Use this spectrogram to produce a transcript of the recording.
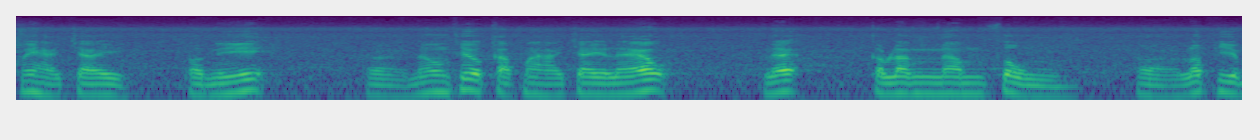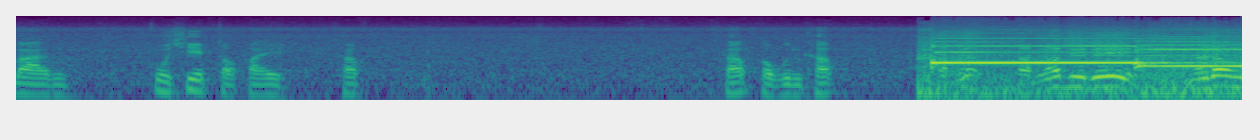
ไม่หายใจตอนนี้นักท่องเที่ยวกลับมาหายใจแล้ว และกำลังนำส่งรถพยาบาลกู้ชีพต่อไปครับ ครับขอบคุณครับขับรถดีๆไม่ต้อง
